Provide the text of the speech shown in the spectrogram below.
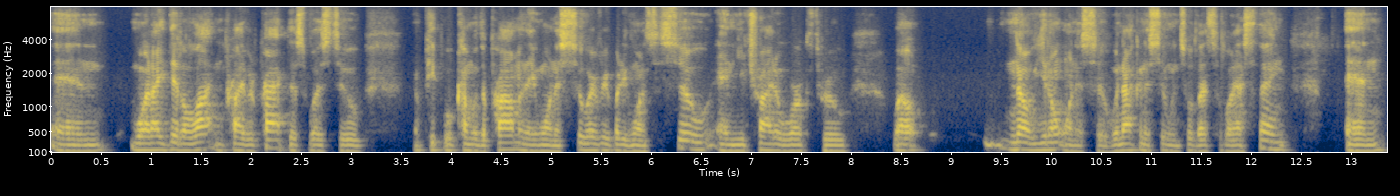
And what I did a lot in private practice was to people come with a problem and they want to sue. Everybody wants to sue, and you try to work through. Well, no, you don't want to sue. We're not going to sue until that's the last thing. And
